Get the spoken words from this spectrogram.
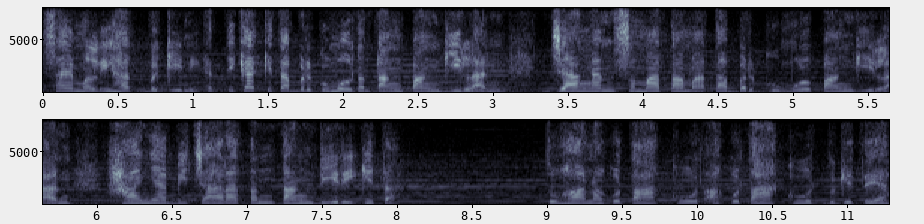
saya melihat begini, ketika kita bergumul tentang panggilan, jangan semata-mata bergumul panggilan hanya bicara tentang diri kita Tuhan aku takut, aku takut begitu ya.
